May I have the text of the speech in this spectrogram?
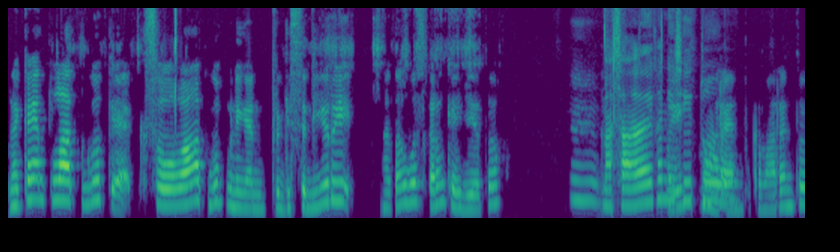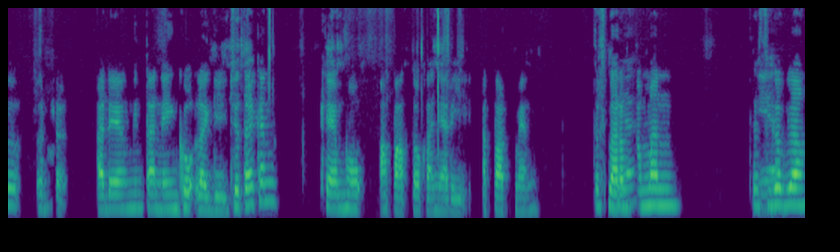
mereka yang telat gue kayak kesel banget gue mendingan pergi sendiri. Nggak tahu gue sekarang kayak gitu. Hmm, masalahnya kan di situ. kemarin kemarin tuh ada, ada yang minta nego lagi. Ceritanya kan kayak mau apa tuh kan nyari apartemen terus bareng Iya. temen. Terus Iya. gue bilang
